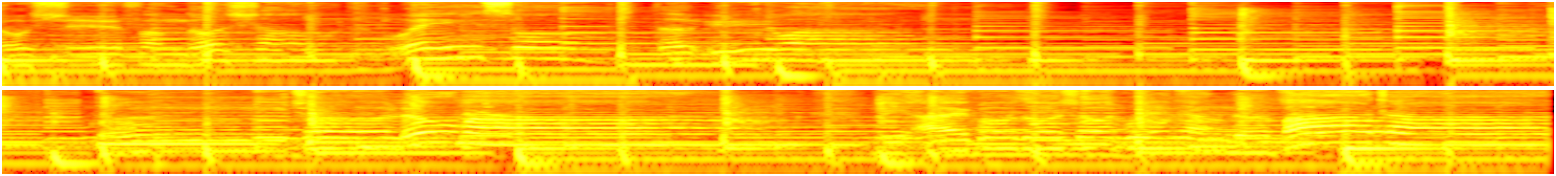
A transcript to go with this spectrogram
又释放多少猥琐的欲望？少姑娘的巴掌？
